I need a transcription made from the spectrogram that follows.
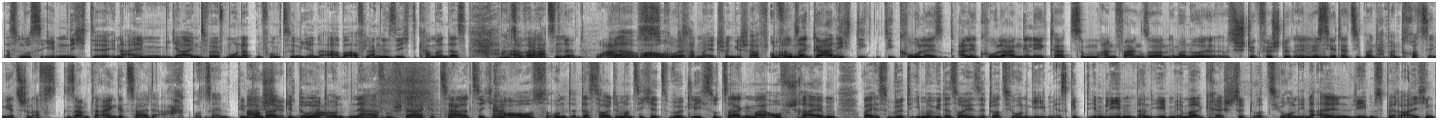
Das muss eben nicht äh, in einem Jahr, in mhm. zwölf Monaten funktionieren, aber auf lange Sicht kann man das man erwarten. Wow, ja, wow. Cool. Und das hat man jetzt schon geschafft. Obwohl Wahnsinn. man gar nicht die, die Kohle, alle Kohle angelegt hat zum Anfang, sondern immer nur Stück für Stück mhm. investiert hat, sieht man, hat man trotzdem jetzt schon aufs gesamte eingezahlte 8% den Aber Geduld wow. und Nervenstärke zahlt ja. sich aus und das sollte man sich jetzt wirklich sozusagen mal aufschreiben, weil es wird immer wieder solche Situationen geben. Es gibt im Leben dann eben immer Crash-Situationen in allen Lebensbereichen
